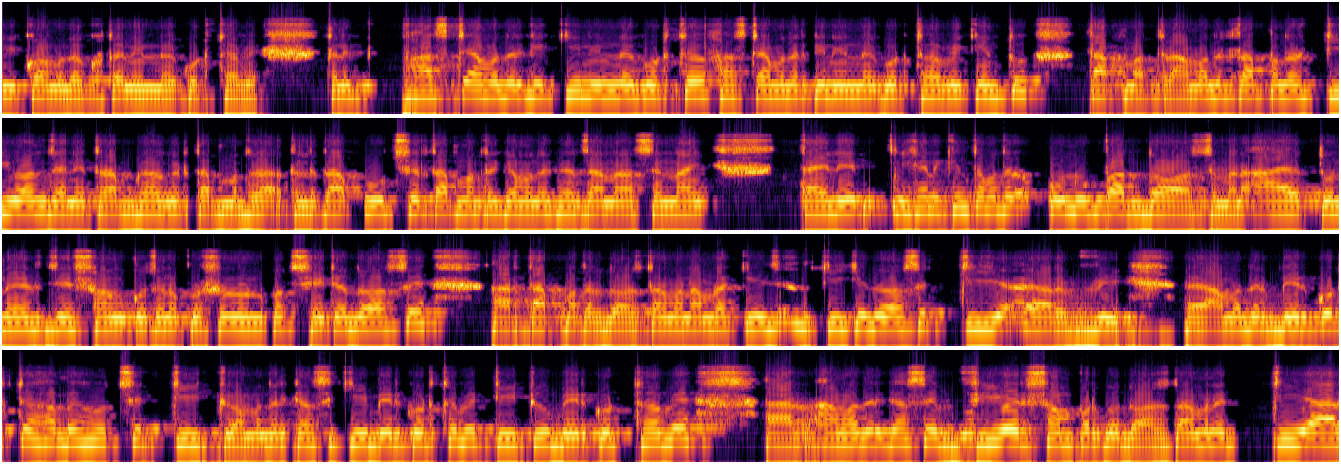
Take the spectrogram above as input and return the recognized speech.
এই কর্মদক্ষতা নির্ণয় করতে হবে। তাহলে ফার্স্টে আমাদেরকে কি নির্ণয় করতে হবে? ফার্স্টে আমাদেরকে নির্ণয় করতে হবে কিন্তু তাপমাত্রা। আমাদের তাপমাত্রা টি ওয়ান জানি তাপগ্রাহকের তাপমাত্রা। তাহলে তাপ উৎসের তাপমাত্রা কি আমাদের জানা আছে? নাই। তাইলে এখানে কিন্তু আমাদের অনুপাত দেওয়া আছে। মানে আয়তনের যে সংকোচন প্রসারণ অনুপাত, সেটা দেওয়া আছে আর তাপমাত্রা দেওয়া আছে। তার মানে আমরা কি কি দেওয়া আছে? টি আর ভি। আমাদের বের করতে হবে হচ্ছে টি টু। আমাদের কাছে কি বের করতে হবে? টি টু বের করতে হবে। আর আমাদের কাছে ভি এর সম্পর্ক আছে। তার মানে টি আর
